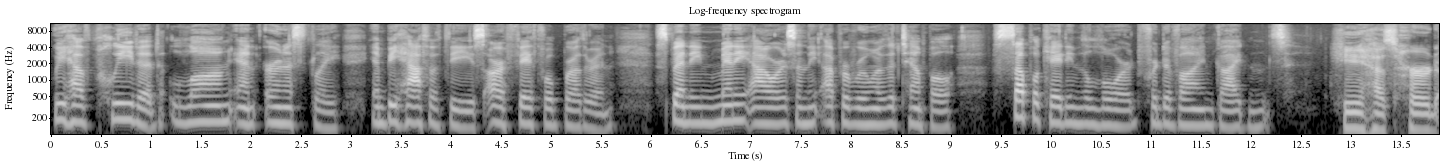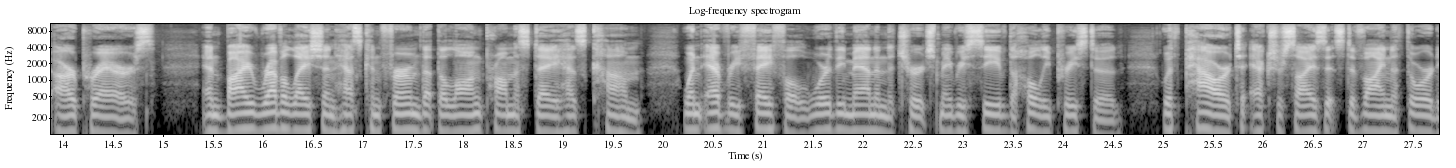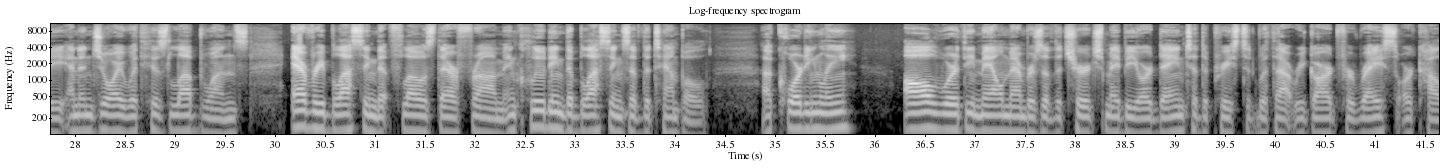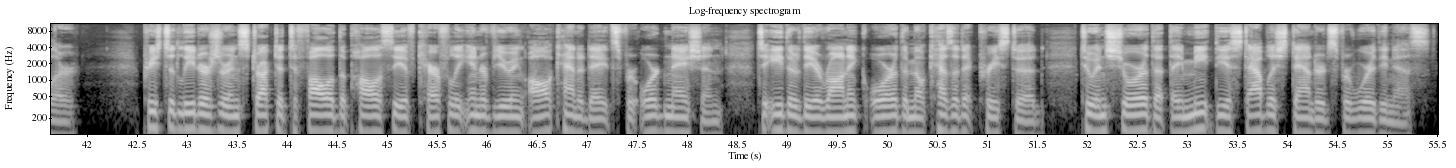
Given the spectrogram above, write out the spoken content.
we have pleaded long and earnestly in behalf of these, our faithful brethren, spending many hours in the upper room of the temple, supplicating the Lord for divine guidance. He has heard our prayers and by revelation has confirmed that the long promised day has come when every faithful, worthy man in the church may receive the holy priesthood with power to exercise its divine authority and enjoy with his loved ones every blessing that flows therefrom, including the blessings of the temple. Accordingly, all worthy male members of the church may be ordained to the priesthood without regard for race or color. Priesthood leaders are instructed to follow the policy of carefully interviewing all candidates for ordination to either the Aaronic or the Melchizedek priesthood to ensure that they meet the established standards for worthiness.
